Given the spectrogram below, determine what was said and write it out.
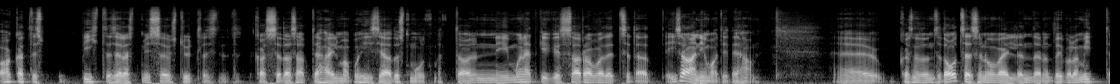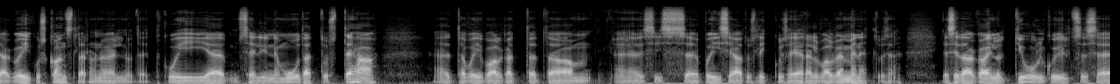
Hakates pihta sellest, mis sa just ütlesid, et kas seda saab teha ilma põhiseadust muutmata, on nii mõnedki, kes arvavad, et seda ei saa niimoodi teha äh, kas nad on seda otsesõnu väljendanud, võib-olla mitte, aga õiguskantsler on öelnud, et kui äh, selline muudatus teha, ta võib algatada äh, siis äh, põhiseaduslikkuse järelevalve menetluse. ja seda ka ainult juhul, kui üldse see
